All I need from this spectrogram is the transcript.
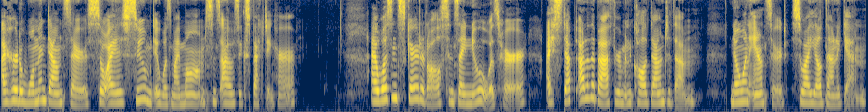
I heard a woman downstairs, so I assumed it was my mom since I was expecting her. I wasn't scared at all since I knew it was her. I stepped out of the bathroom and called down to them. No one answered, so I yelled down again.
